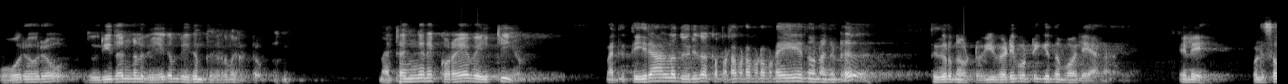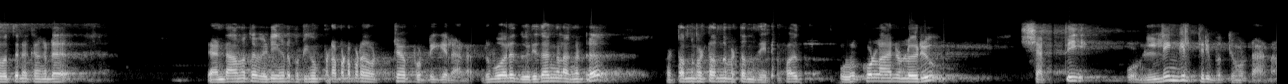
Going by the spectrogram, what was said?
ഓരോരോ ദുരിതങ്ങൾ വേഗം വേഗം തീർന്നു കിട്ടും. മറ്റങ്ങനെ കുറെ വെയിറ്റ് ചെയ്യും. മറ്റേ തീരാനുള്ള ദുരിതമൊക്കെ പടപട പടപടേന്ന് പറഞ്ഞിട്ട് തീർന്നു കിട്ടും ഈ വെടിപൊട്ടിക്കുന്ന പോലെയാണ്. ഇല്ലേ? ഉത്സവത്തിനൊക്കെ അങ്ങോട്ട് രണ്ടാമത്തെ വെടി അങ്ങോട്ട് പൊട്ടിക്കുമ്പോൾ പടപടപട ഒറ്റ പൊട്ടിക്കലാണ്. ഇതുപോലെ ദുരിതങ്ങൾ അങ്ങോട്ട് പെട്ടെന്ന് പെട്ടെന്ന് പെട്ടെന്ന് തീരും. അപ്പൊ ഉൾക്കൊള്ളാനുള്ളൊരു ശക്തി ഇല്ലെങ്കിൽ ഇത്തിരി ബുദ്ധിമുട്ടാണ്.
